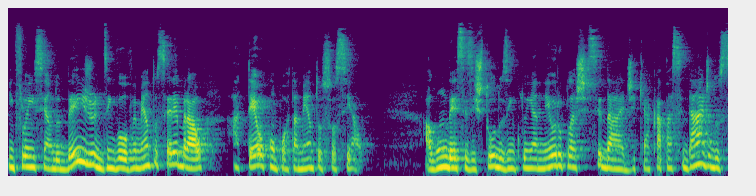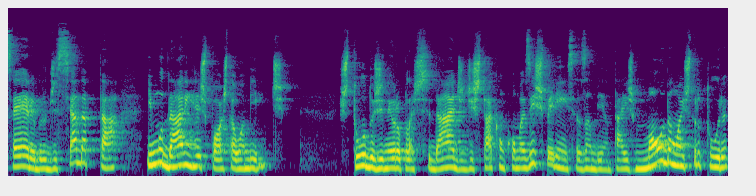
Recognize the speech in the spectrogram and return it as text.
influenciando desde o desenvolvimento cerebral até o comportamento social. Algum desses estudos incluem a neuroplasticidade, que é a capacidade do cérebro de se adaptar e mudar em resposta ao ambiente. Estudos de neuroplasticidade destacam como as experiências ambientais moldam a estrutura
